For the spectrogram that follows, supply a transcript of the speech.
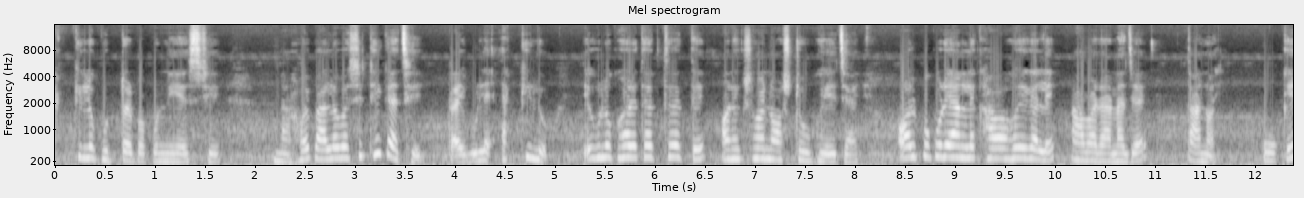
এক কিলো ভুট্টার পাপড় নিয়ে এসছে। না হয় ভালোবাসে ঠিক আছে, তাই বলে এক কিলো। এগুলো ঘরে থাকতে থাকতে অনেক সময় নষ্টও হয়ে যায়। অল্প করে আনলে খাওয়া হয়ে গেলে আবার আনা যায়। তা নয়, ওকে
